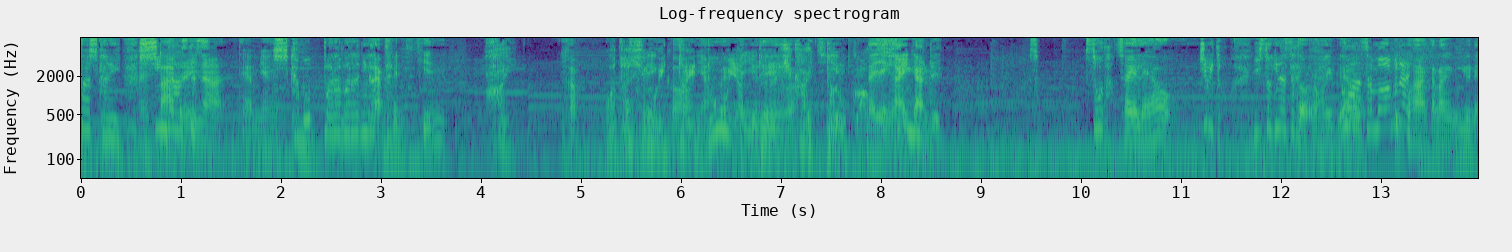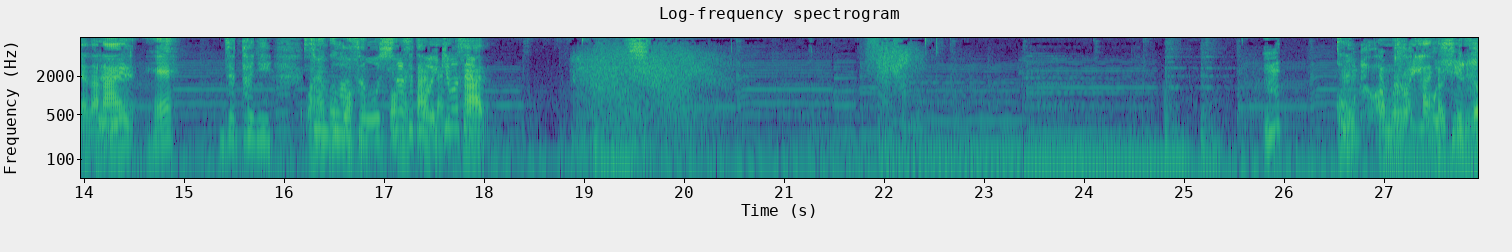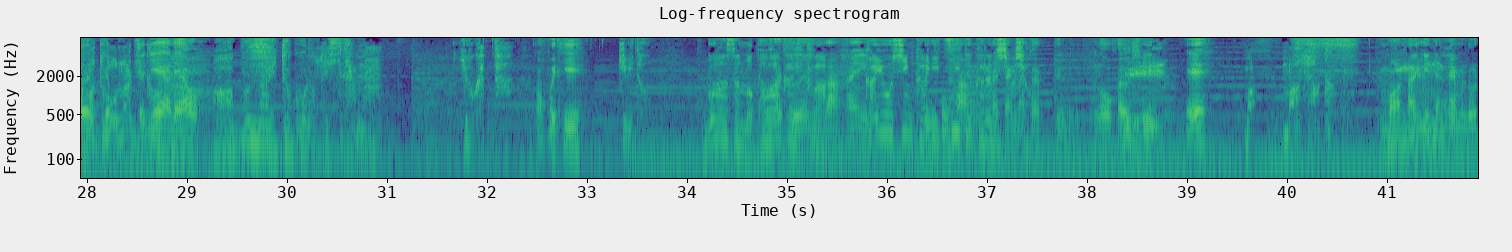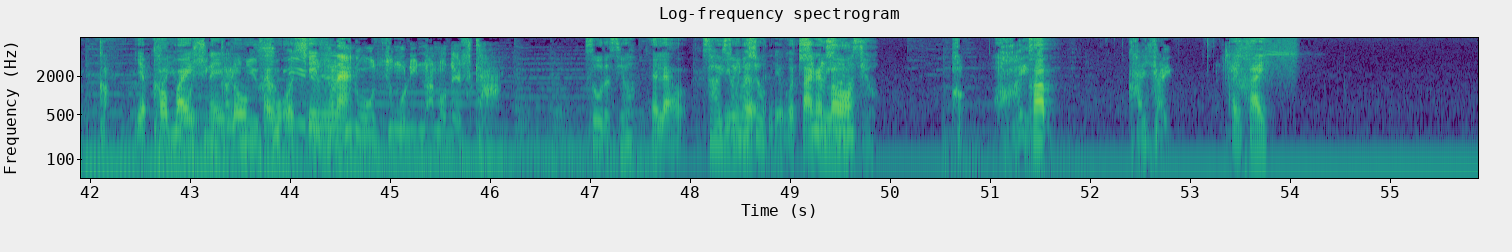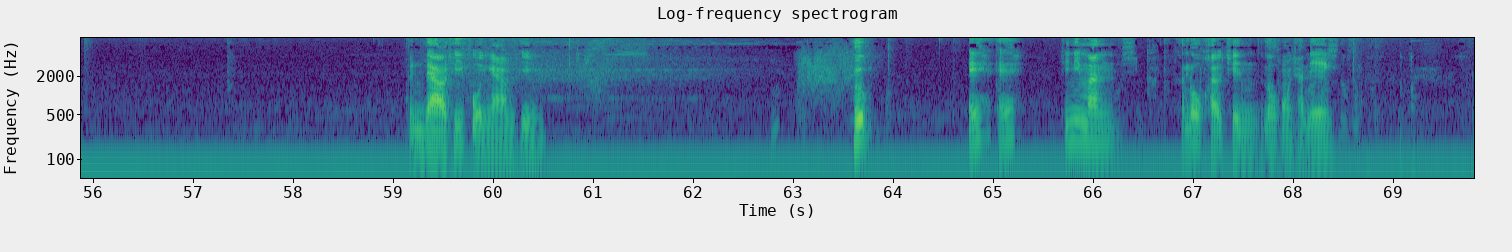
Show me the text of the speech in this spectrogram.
確かに ไม่ 死ん ตาย だは เล ず ย です นะแถมยัง しかもバラバラに แหล なっ ม て เป็นชิ้น はい ครับ 私も一体 ยัง ど เป็ うん や ใจ っ อยู่ て เลย 生き ว่า 返 คือ った ชี のか ได้ยังไง 真 กัน 理でそうだ ใช่แล้ว キビト急ぎなさい โตะต้องรีบ ご แล้ว 飯さんも คุ 危 ณ な โก い ฮานกำลังอยู่ในอันตรายเฮ้ 絶対に ว่าให้ 孫 คุณ 悟 โก 飯さんを死 ฮาน なせて ตาย は ไม่ い ได้ けませ ขาด ん これやもうは海王神早く進ん様と同じじゃあやれよく危ないところでしたなよかった ออกไปที キビトご飯さんのパワー ใช้ 回 ปืน 復 พลัง は ให้ 海洋深海に คุ つ ณ い โก て ฮาน から หลั に ง し จาก まし นั้น ょ ก็ う ถึงโลกไคโอชินเอ๊ะ ままさか หมอท่านคิดจะให้มนุษย์ か เห ยบเข้าไปในโลกไอโอชินน่ะใช่แล้วยิงเถอะเดี๋ยวก็ตายกันหรอครับ ใครใครใครเป็นดาวที่สวยงามจริงฮึบเอ๊ะเอ๊ะที่นี่มันโลกไคอชินโลกของฉันเอง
